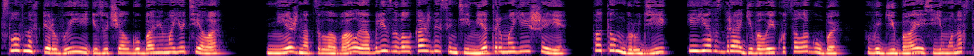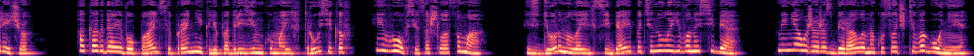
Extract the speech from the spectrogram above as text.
словно впервые изучал губами мое тело. Нежно целовал и облизывал каждый сантиметр моей шеи, потом груди, и я вздрагивала и кусала губы, выгибаясь ему навстречу. А когда его пальцы проникли под резинку моих трусиков, и вовсе сошла с ума. Сдернула их с себя и потянула его на себя, меня уже разбирало на кусочки в агонии.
